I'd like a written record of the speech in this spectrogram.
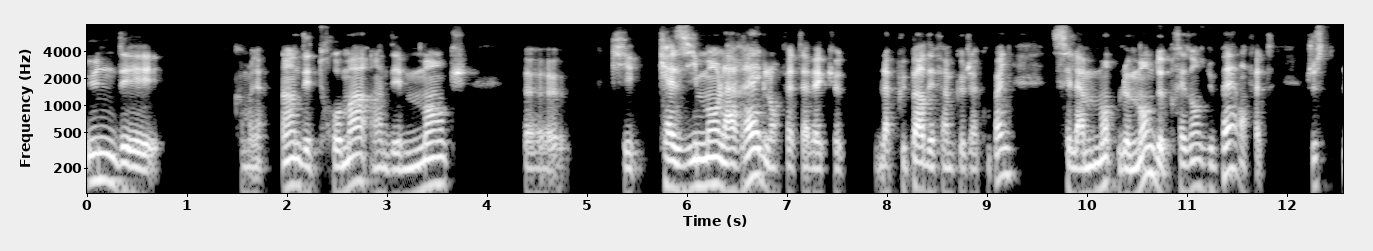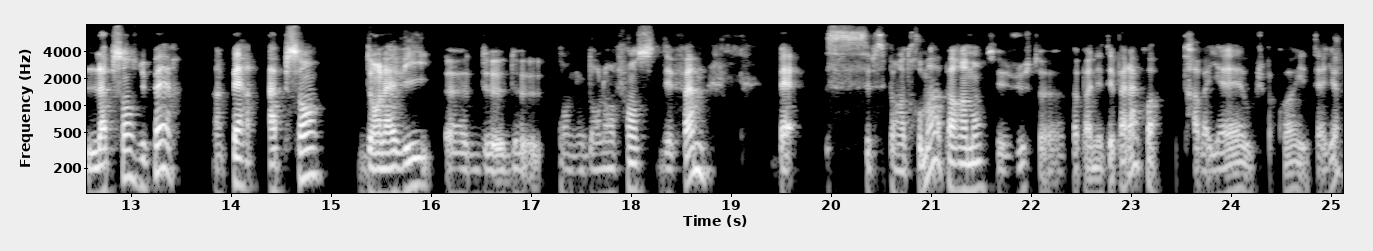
une des, comment dire, un des traumas, un des manques euh, qui est quasiment la règle, en fait, avec la plupart des femmes que j'accompagne, c'est le manque de présence du père, en fait. Juste l'absence du père, un père absent dans la vie euh, de, dans, l'enfance des femmes, ben, c'est pas un trauma apparemment, c'est juste euh, papa n'était pas là quoi, il travaillait ou je sais pas quoi, il était ailleurs.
